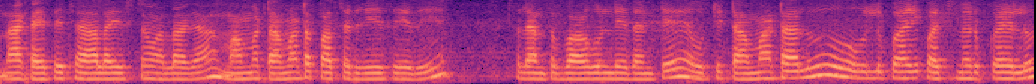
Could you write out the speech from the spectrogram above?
నాకైతే చాలా ఇష్టం అలాగా. మా అమ్మ టమాటా పచ్చడి చేసేది. అసలు ఎంత బాగుండేదంటే ఉట్టి టమాటాలు ఉల్లిపాయ పచ్చిమిరపకాయలు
